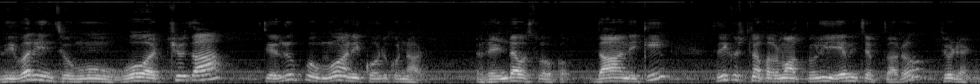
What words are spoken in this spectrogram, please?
వివరించుము. ఓ అచ్యుత తెలుపుము అని కోరుకున్నాడు. రెండవ శ్లోకం. దానికి శ్రీకృష్ణ పరమాత్ములు ఏమి చెప్తారో చూడండి.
